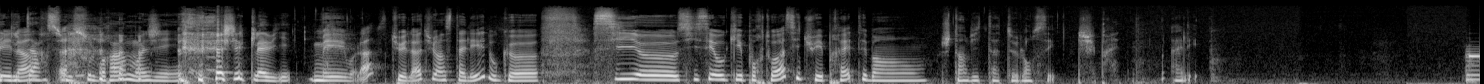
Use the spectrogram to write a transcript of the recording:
es là. Sous, sous, le bras, moi j'ai le clavier. Mais voilà, tu es là, tu es installé. Donc euh, si si c'est ok pour toi, si tu es prête, et eh ben je t'invite à te lancer. Je suis prête. Allez. J'aimerais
